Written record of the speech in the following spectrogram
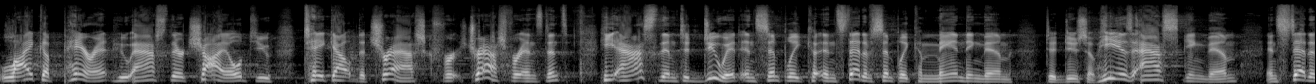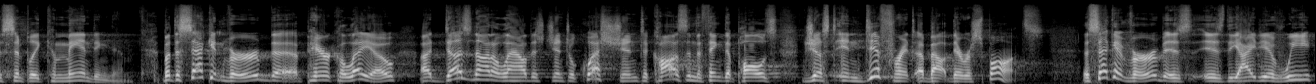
like a parent who asks their child to take out the trash, for, trash, for instance, he asks them to do it and simply, instead of simply commanding them to do so. He is asking them instead of simply commanding them. But the second verb, the parakaleo, uh, does not allow this gentle question to cause them to think that Paul's just indifferent about their response. The second verb is, is the idea of we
